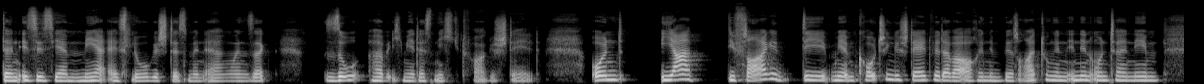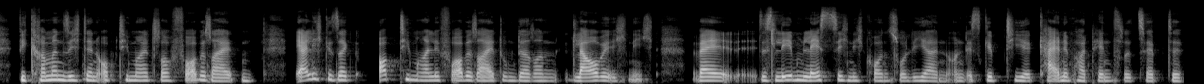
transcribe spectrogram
dann ist es ja mehr als logisch, dass man irgendwann sagt, so habe ich mir das nicht vorgestellt. Und ja, die Frage, die mir im Coaching gestellt wird, aber auch in den Beratungen in den Unternehmen, wie kann man sich denn optimal darauf vorbereiten? Ehrlich gesagt, optimale Vorbereitung daran glaube ich nicht, weil das Leben lässt sich nicht kontrollieren und es gibt hier keine Patentrezepte.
